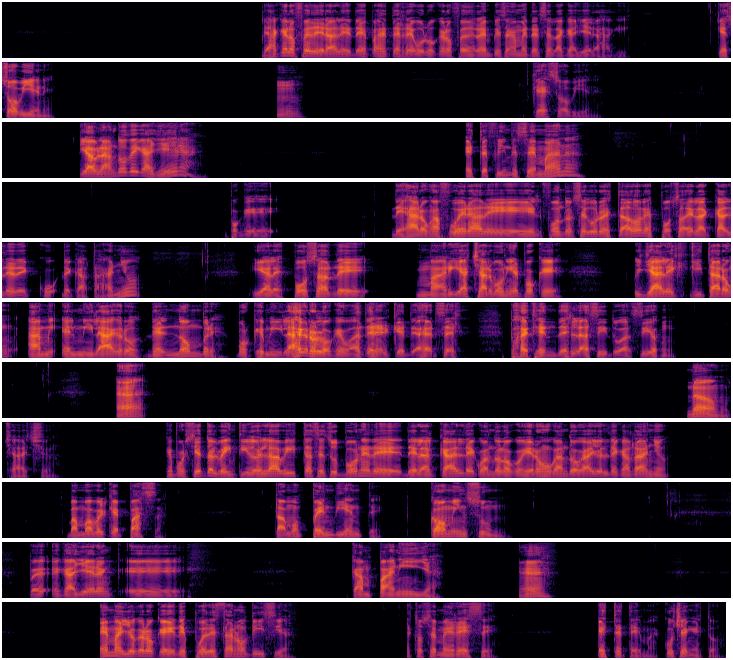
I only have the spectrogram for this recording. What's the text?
Deja que los federales, después de este revolú, que los federales empiezan a meterse las galleras aquí. Que eso viene. ¿Mm? que eso viene. Y hablando de gallera, este fin de semana, porque dejaron afuera del Fondo del Seguro de Estado a la esposa del alcalde de, de Cataño y a la esposa de María Charbonier, porque ya le quitaron a el milagro del nombre, porque milagro lo que va a tener que hacer para atender la situación. ¿Ah? No, muchacho. Que por cierto, el 22 es la vista, se supone, del alcalde cuando lo cogieron jugando gallo, el de Cataño. Vamos a ver qué pasa. Estamos pendientes. Coming soon. Pues, eh, en eh, Campanilla. ¿Eh? Es más, yo creo que después de esta noticia, esto se merece este tema. Escuchen esto.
